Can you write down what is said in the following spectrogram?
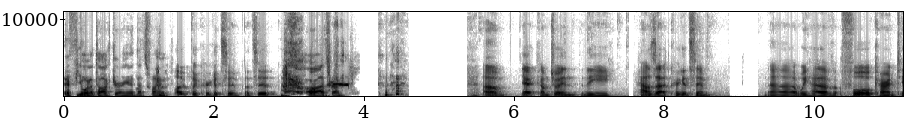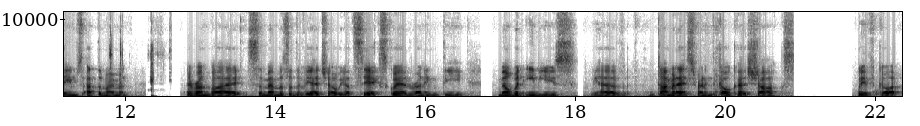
if you want to talk during it, that's fine. unplug the cricket sim. That's it. Oh, that's fine. Um, yeah, come join the How's That Cricket Sim. Uh, we have four current teams at the moment. They're run by some members of the VHL. We got CX Squared running the Melbourne Emus. We have Diamond Ace running the Gold Coast Sharks. We've got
